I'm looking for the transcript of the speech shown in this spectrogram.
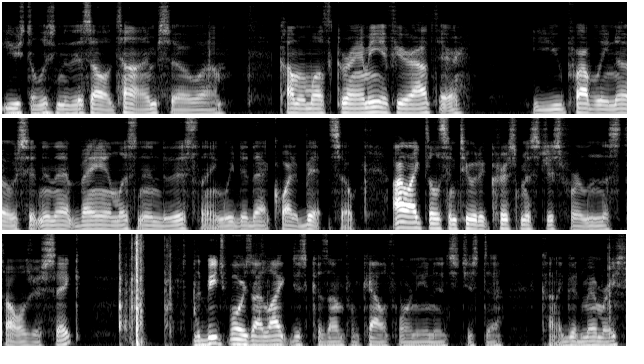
used to listen to this all the time. So, uh, Commonwealth Grammy, if you're out there, you probably know sitting in that van listening to this thing. We did that quite a bit. So, I like to listen to it at Christmas just for nostalgia's sake. The Beach Boys I like just because I'm from California and it's just a kind of good memories.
